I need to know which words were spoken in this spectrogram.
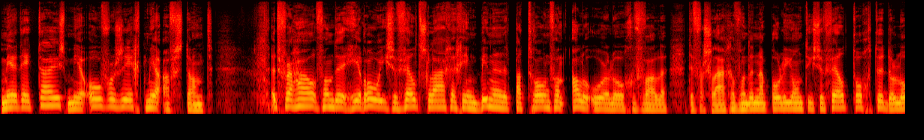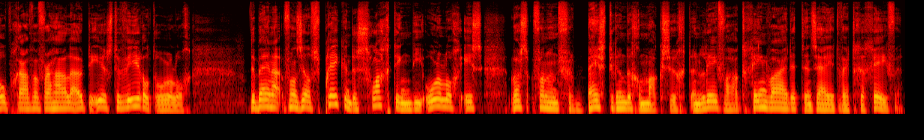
Meer details, meer overzicht, meer afstand. Het verhaal van de heroïsche veldslagen ging binnen het patroon van alle oorlogen vallen. De verslagen van de Napoleontische veldtochten, de loopgravenverhalen uit de Eerste Wereldoorlog. De bijna vanzelfsprekende slachting die oorlog is, was van een verbijsterende gemakzucht. Een leven had geen waarde tenzij het werd gegeven.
